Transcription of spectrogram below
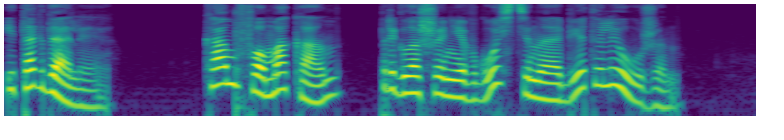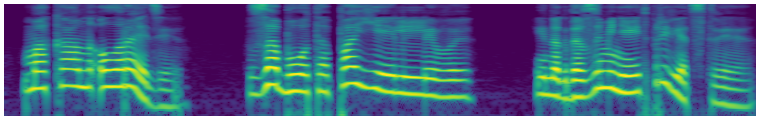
и так далее. Камфо макан – приглашение в гости на обед или ужин. Макан already – забота, поели ли вы, иногда заменяет приветствие.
